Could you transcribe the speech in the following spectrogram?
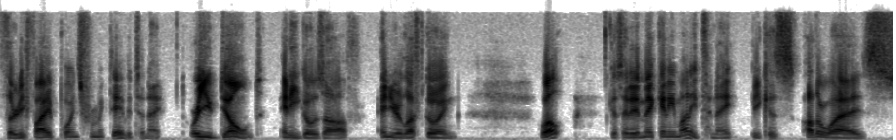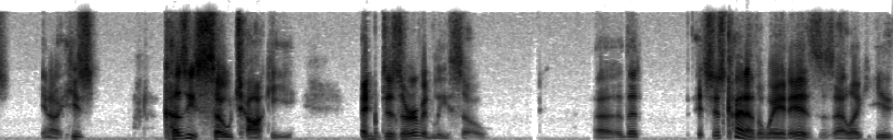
35 points from McDavid tonight or you don't, and he goes off, and you're left going, well, guess I didn't make any money tonight because otherwise, you know, he's because he's so chalky, and deservedly so, uh, that it's just kind of the way it is. Is that like you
